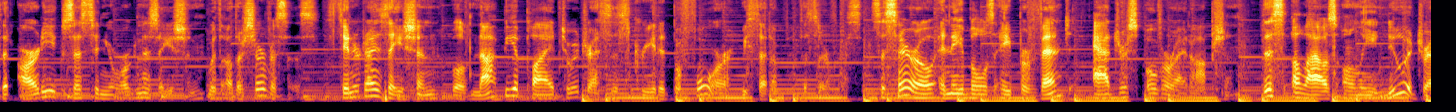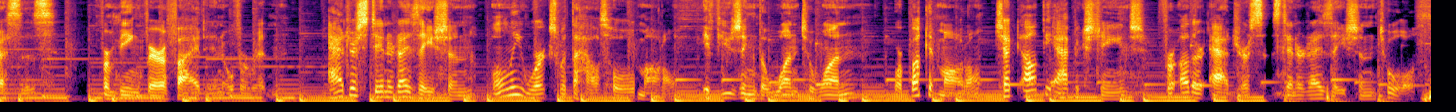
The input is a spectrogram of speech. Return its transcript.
that already exist in your organization with other services. Standardization will not be applied to addresses created before we set up the service. Cicero enables a Prevent Address Override option. This allows only new addresses from being verified and overwritten. Address standardization only works with the household model. If using the one-to-one or bucket model, check out the AppExchange for other address standardization tools.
